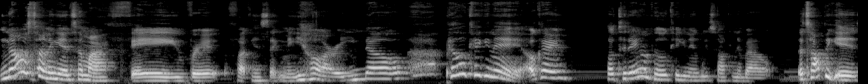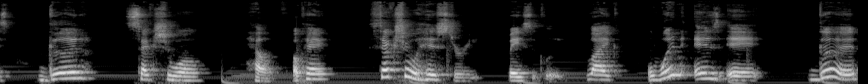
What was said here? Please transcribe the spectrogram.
Now it's time to get into my favorite fucking segment. You already know. Pillow kicking it. Okay. So today on Pillow Kicking It, we're talking about the topic is good sexual health. Okay. Sexual history, basically. Like, when is it good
